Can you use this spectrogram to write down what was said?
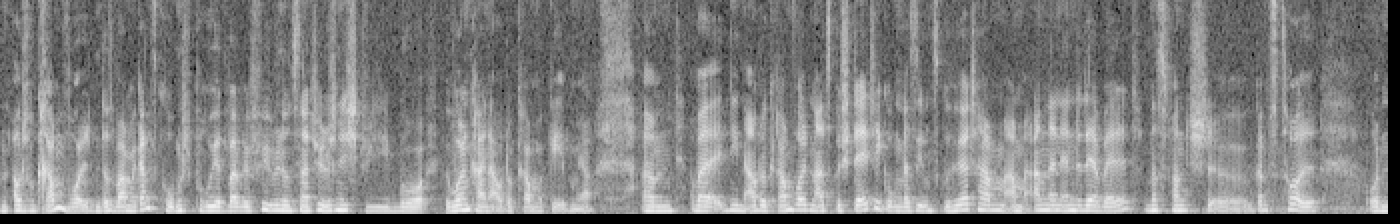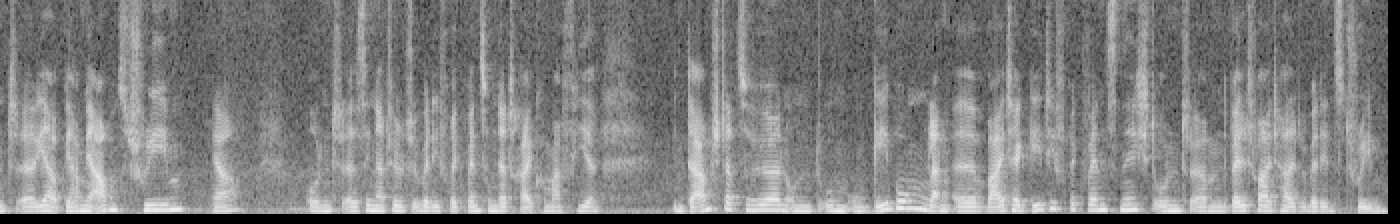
ein Autogramm wollten. Das war mir ganz komisch berührt, weil wir fühlen uns natürlich nicht wie, boah, wir wollen keine Autogramme geben. Ja. Ähm, aber die ein Autogramm wollten als Bestätigung, dass sie uns gehört haben am anderen Ende der Welt. Und das fand ich äh, ganz toll. Und äh, ja, wir haben ja auch einen Stream, ja, und äh, sind natürlich über die Frequenz 103,4 in Darmstadt zu hören und um Umgebung. Lang, äh, weiter geht die Frequenz nicht und ähm, weltweit halt über den Stream.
